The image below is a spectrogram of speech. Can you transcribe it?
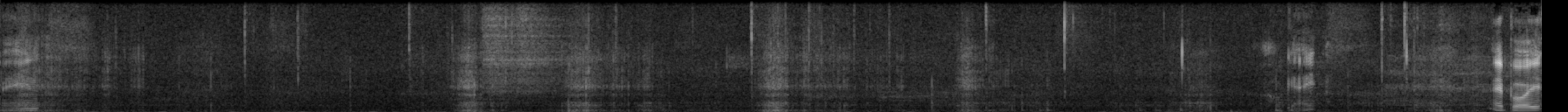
main e poi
